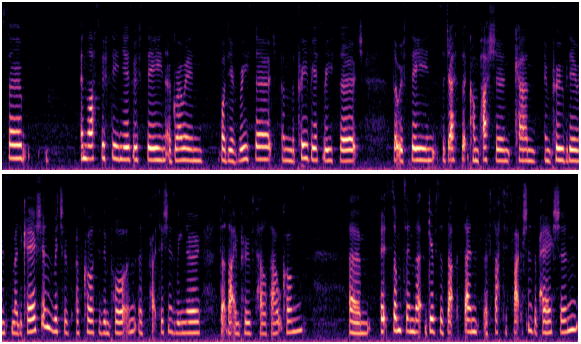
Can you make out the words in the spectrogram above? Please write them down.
So, in the last 15 years, we've seen a growing body of research and the previous research that we've seen suggests that compassion can improve adherence to medications, which of, of course is important. As practitioners, we know that that improves health outcomes. Um, it's something that gives us that sense of satisfaction as a patient.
